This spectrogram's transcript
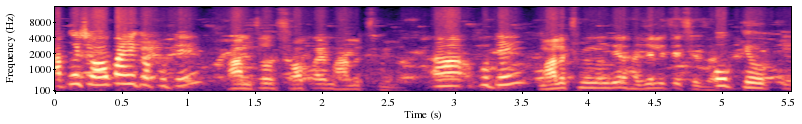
आपलं शॉप आहे का कुठे? आमचं शॉप आहे महालक्ष्मीला. अं, कुठे? महालक्ष्मी मंदिर हजेलीचे ओके ओके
